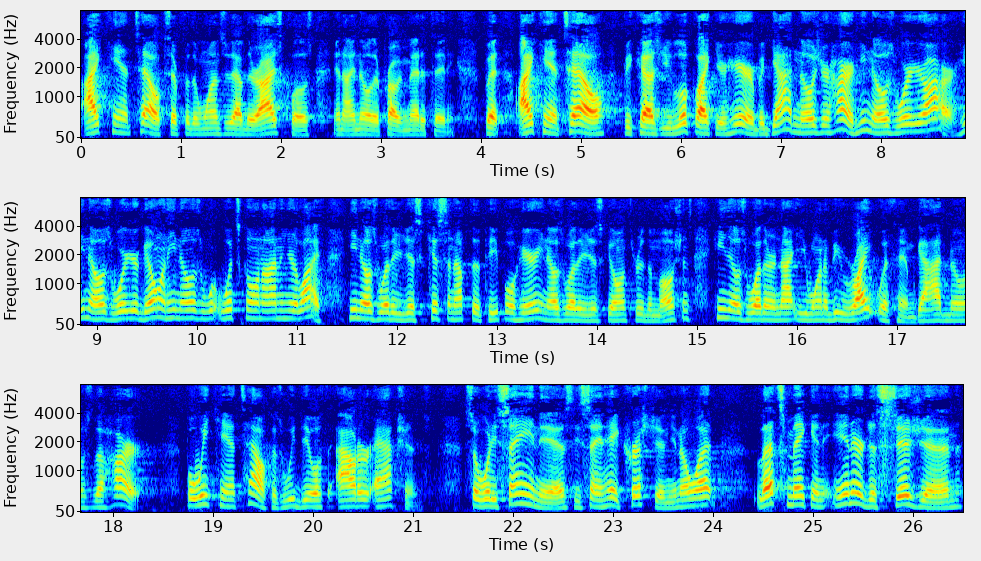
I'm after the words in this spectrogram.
I can't tell except for the ones who have their eyes closed, and I know they're probably meditating. But I can't tell because you look like you're here, but God knows your heart. He knows where you are. He knows where you're going. He knows what's going on in your life. He knows whether you're just kissing up to the people here. He knows whether you're just going through the motions. He knows whether or not you want to be right with Him. God knows the heart. But we can't tell because we deal with outer actions. So what he's saying is, he's saying, hey, Christian, you know what? Let's make an inner decision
